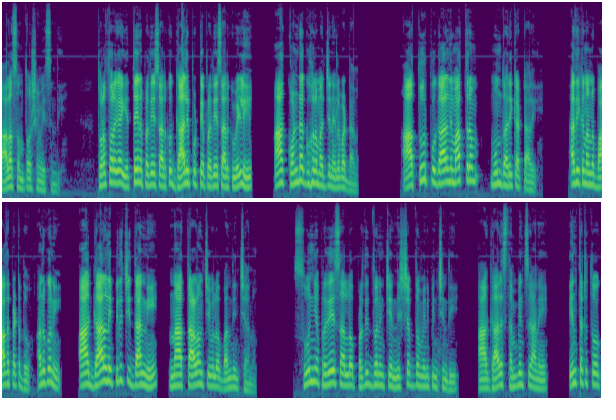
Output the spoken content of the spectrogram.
చాలా సంతోషం వేసింది. త్వర త్వరగా ఎత్తైన ప్రదేశాలకు గాలి పుట్టే ప్రదేశాలకు వెళ్ళి ఆ కొండ గుహల మధ్య నిలబడ్డాను. ఆ తూర్పు గాలిని మాత్రం ముందు అరికట్టాలి. అది ఇక నన్ను బాధ పెట్టదు ఆ గాలిని పిలిచి దాన్ని నా తాళం చెవిలో బంధించాను. శూన్య ప్రదేశాల్లో ప్రతిధ్వనించే నిశ్శబ్దం వినిపించింది. ఆ గాలి స్తంభించగానే ఇంతటితో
